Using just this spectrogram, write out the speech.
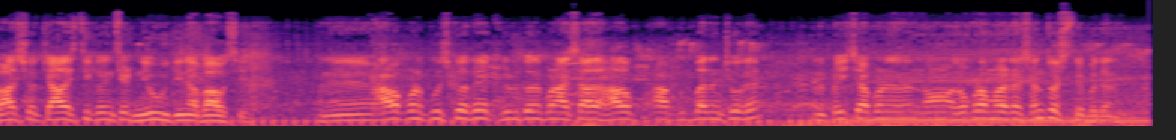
બારસો ચાલીસથી કરીને સેટ નેવું સુધીના ભાવ છે. અને આવક પણ પુષ્કળ છે. ખેડૂતોને પણ આ સારો આ ઉત્પાદન છો. છે અને પૈસા પણ રોકડા મળે સંતોષ છે બધાને.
